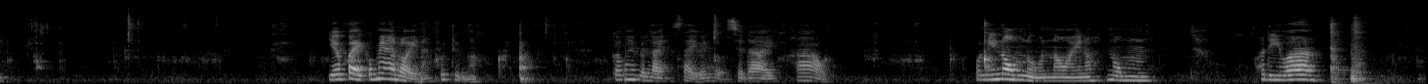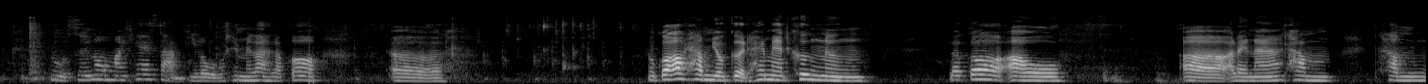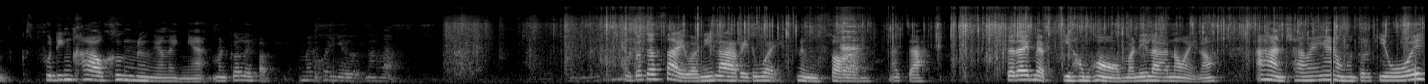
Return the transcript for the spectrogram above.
เยอะไปก็ไม่อร่อยนะ พูดถึงอะ ก็ไม่เป็นไร ใส่ไปเถอะเสียดายข้าว วันนี้นมหนูมันน้อยเนาะนม พอดีว่า หนูซื้อนมมาแค่สามกิโลใช่ไหมล่ะ แล้วก็ เออหนูก็เอาทำโยเกิร์ตให้แมทครึ่งหนึ่ง แล้วก็เอาเอ่ออะไรนะทำทำพุดดิ้งข้าวครึ่งหนึ่งอะไรเงี้ย มันก็เลยแบบไม่ค่อยเยอะนะคะ หนูก็จะใส่วานิลาไปด้วยหนึ่งซองนะจ๊ะ จะได้แบบกินหอมๆวานิลาหน่อยเนาะอาหารเช้าง่ายๆของคนตุรกีโอ้ย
